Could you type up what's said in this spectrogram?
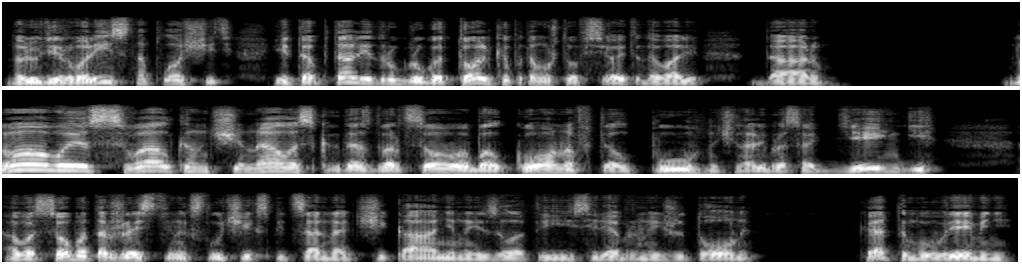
Но люди рвались на площадь и топтали друг друга только потому, что все это давали даром. Новая свалка начиналась, когда с дворцового балкона в толпу начинали бросать деньги, а в особо торжественных случаях специально отчеканенные золотые и серебряные жетоны. К этому времени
